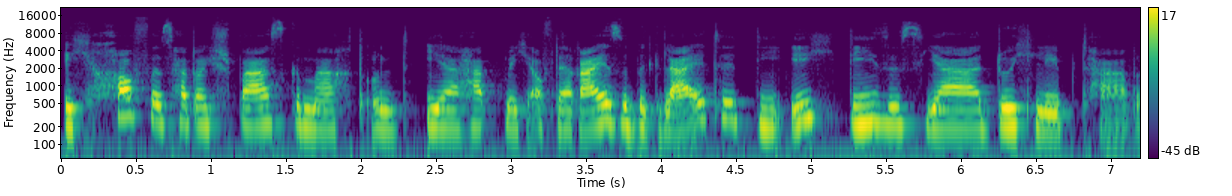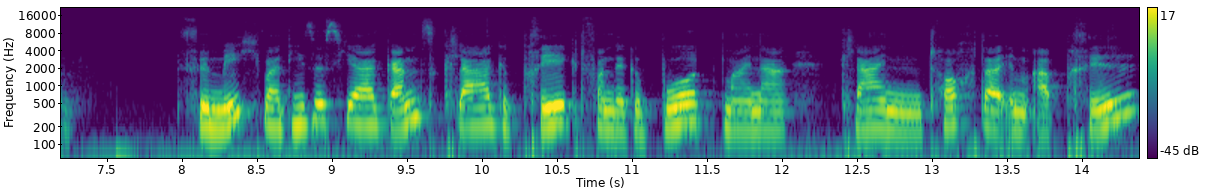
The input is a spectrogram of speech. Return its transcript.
Ich hoffe, es hat euch Spaß gemacht und ihr habt mich auf der Reise begleitet, die ich dieses Jahr durchlebt habe. Für mich war dieses Jahr ganz klar geprägt von der Geburt meiner kleinen Tochter im April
